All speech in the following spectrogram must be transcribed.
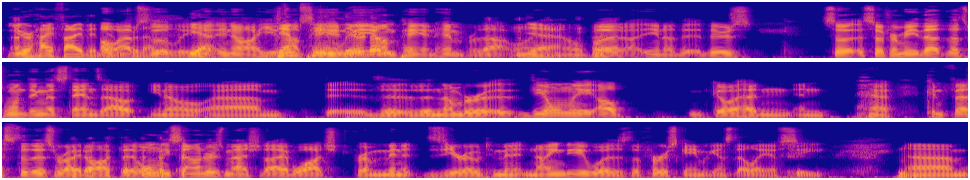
you're high fiving. Oh, absolutely. Yeah. No, he's Dempsey not and paying me. I'm paying him for that one. Yeah. You know? But uh, you know, th- there's so so for me that that's one thing that stands out. You know, um, the the, the number. The only I'll go ahead and and confess to this right off. The only Sounders match that I have watched from minute zero to minute ninety was the first game against LAFC. Mhm. Um,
